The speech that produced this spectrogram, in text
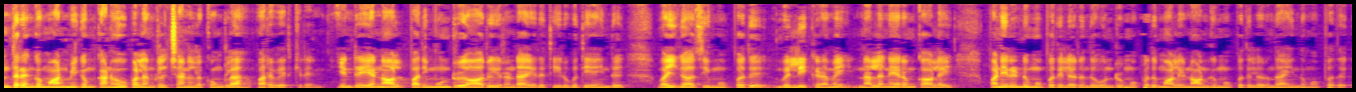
அந்தரங்கம் ஆன்மீகம் கனவு பலன்கள் சேனலுக்கு உங்களை வரவேற்கிறேன். இன்றைய நாள் பதிமூன்று ஆறு இரண்டாயிரத்தி இருபத்தி ஐந்து வைகாசி முப்பது வெள்ளிக்கிழமை நல்ல நேரம் காலை பன்னிரெண்டு முப்பதிலிருந்து ஒன்று முப்பது மாலை நான்கு முப்பதிலிருந்து ஐந்து முப்பது.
